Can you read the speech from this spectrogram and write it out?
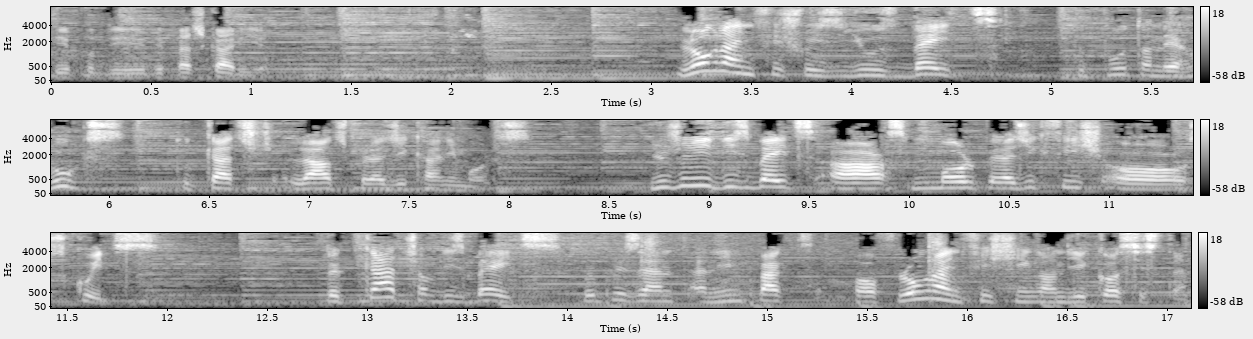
tipo de, de pescaria. Longline fisheries use baits to put on their hooks to catch large pelagic animals. Usually these baits are small pelagic fish or squids. The catch of these baits represent an impact of longline fishing on the ecosystem.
